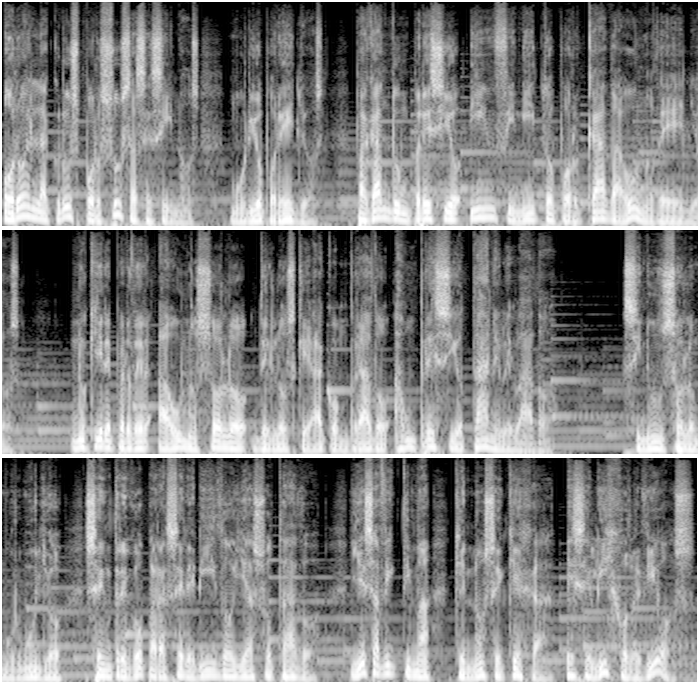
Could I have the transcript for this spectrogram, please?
oró en la cruz por sus asesinos, murió por ellos, pagando un precio infinito por cada uno de ellos. No quiere perder a uno solo de los que ha comprado a un precio tan elevado. Sin un solo murmullo, se entregó para ser herido y azotado, y esa víctima que no se queja es el Hijo de Dios.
